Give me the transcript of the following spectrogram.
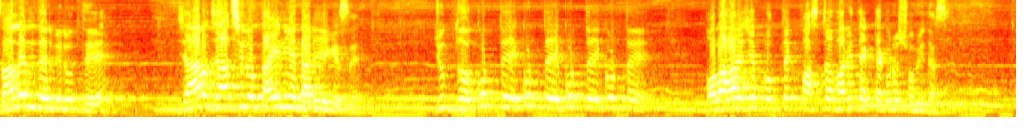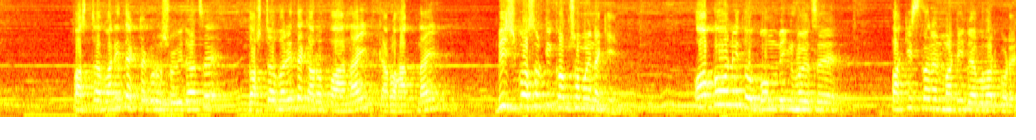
জালেমদের বিরুদ্ধে যার যা ছিল তাই নিয়ে দাঁড়িয়ে গেছে। যুদ্ধ করতে করতে করতে করতে বলা হয় যে প্রত্যেক পাঁচটা বাড়িতে একটা করে শহীদ আছে। পাঁচটা বাড়িতে একটা করে শহীদ আছে, দশটা বাড়িতে কারও পা নাই, কারও হাত নাই। বিশ বছর কি কম সময় নাকি? অগণিত বম্বিং হয়েছে পাকিস্তানের মাটি ব্যবহার করে,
